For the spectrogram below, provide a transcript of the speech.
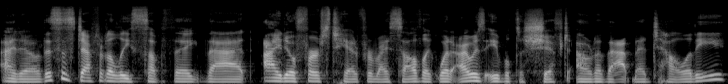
I know. This is definitely something that I know firsthand from myself, like when I was able to shift out of that mentality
